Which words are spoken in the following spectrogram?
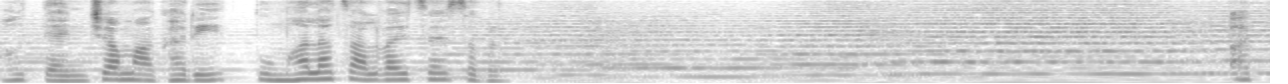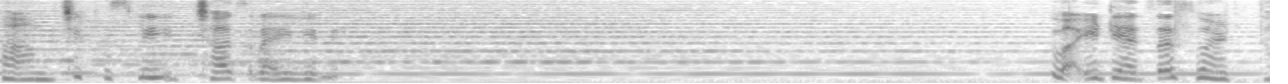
अहो त्यांच्या माघारी तुम्हाला चालवायचं आहे सगळं. आता आमची कसली इच्छाच राहिली नाही. वाईट याच वाटत.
